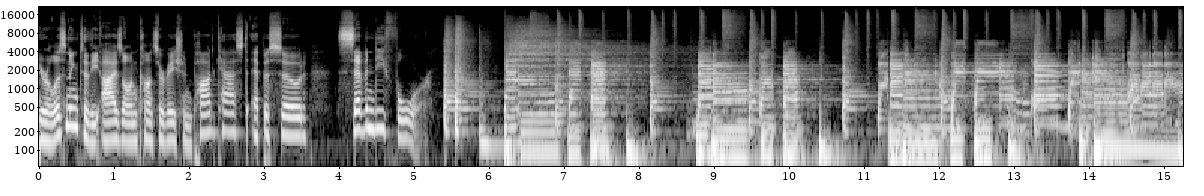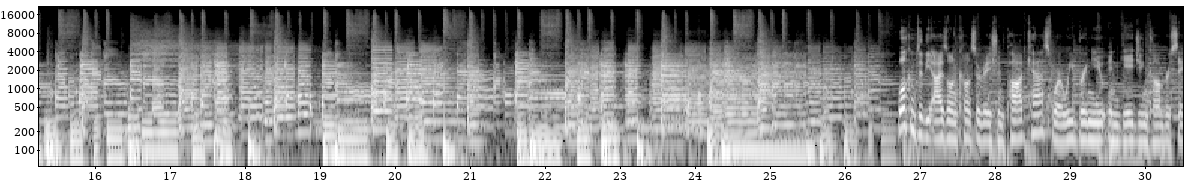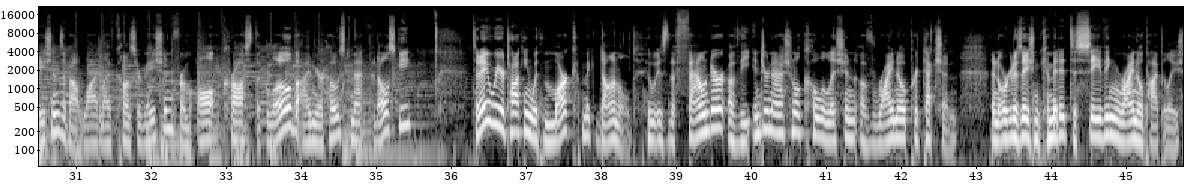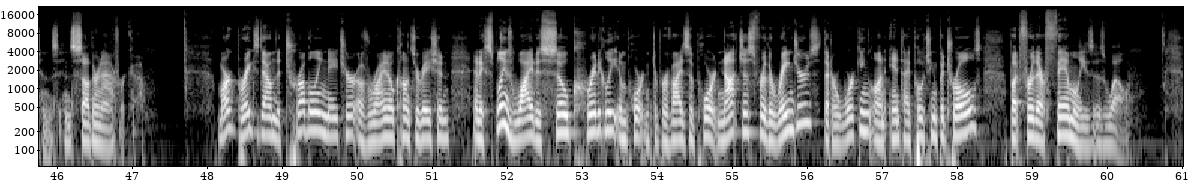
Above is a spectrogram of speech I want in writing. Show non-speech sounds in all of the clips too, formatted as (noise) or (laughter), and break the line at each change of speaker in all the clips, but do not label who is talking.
You're listening to the Eyes on Conservation podcast, episode 74. Welcome to the Eyes on Conservation podcast, where we bring you engaging conversations about wildlife conservation from all across the globe. I'm your host, Matt Podolsky. Today we are talking with Marc McDonald, who is the founder of the International Coalition of Rhino Protection, an organization committed to saving rhino populations in southern Africa. Marc breaks down the troubling nature of rhino conservation and explains why it is so critically important to provide support not just for the rangers that are working on anti poaching patrols, but for their families as well.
